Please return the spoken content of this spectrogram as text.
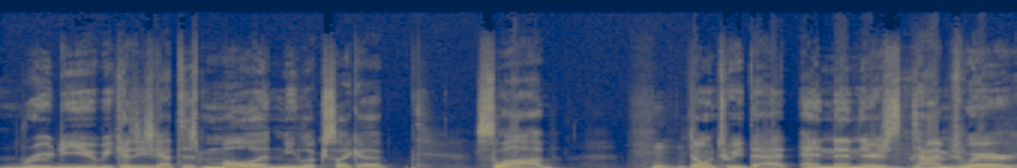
rude to you because he's got this mullet and he looks like a slob. Don't tweet that. And then there's times where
